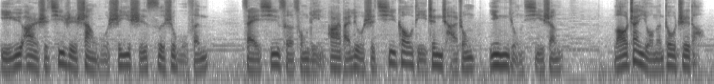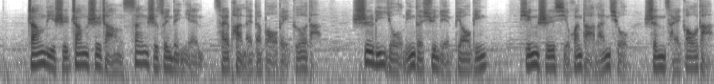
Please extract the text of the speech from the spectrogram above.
已于二十七日上午十一时四十五分，在西侧丛林二百六十七高地侦察中英勇牺牲。老战友们都知道，张立是张师长三十岁那年才盼来的宝贝疙瘩，师里有名的训练标兵，平时喜欢打篮球，身材高大。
